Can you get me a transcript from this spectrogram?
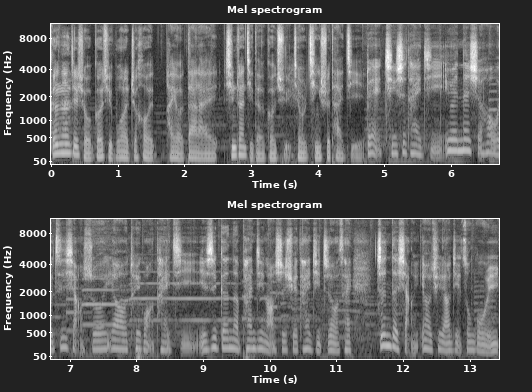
刚刚这首歌曲播了之后，还有带来新专辑的歌曲，就是《情势太极》。对，《情势太极》，因为那时候我只是想说要推广太极，也是跟了潘静老师学太极之后，才真的想要去了解中国文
